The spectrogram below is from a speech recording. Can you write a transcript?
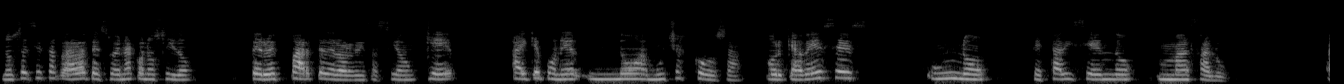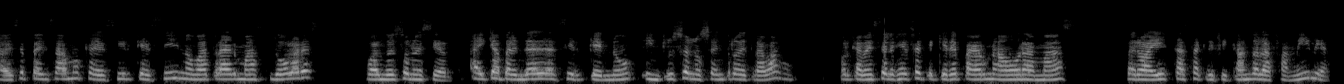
No sé si esa palabra te suena conocido, pero es parte de la organización que hay que poner no a muchas cosas, porque a veces un no te está diciendo más salud. A veces pensamos que decir que sí nos va a traer más dólares, cuando eso no es cierto. Hay que aprender a decir que no, incluso en los centros de trabajo, porque a veces el jefe te quiere pagar una hora más, pero ahí está sacrificando la familia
